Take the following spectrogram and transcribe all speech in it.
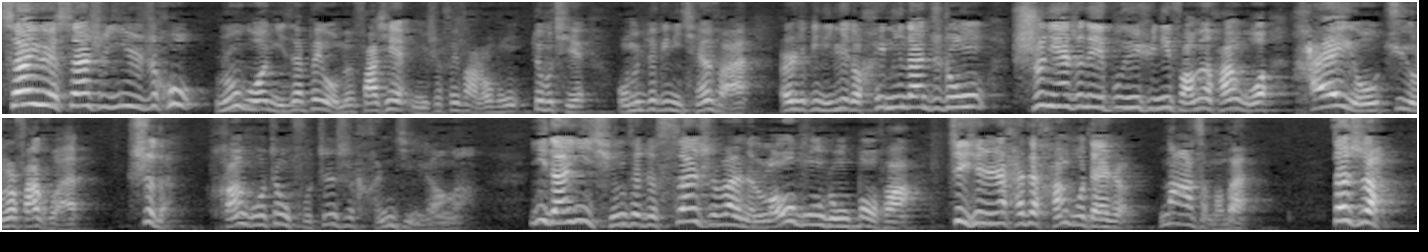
三月三十一日之后，如果你再被我们发现你是非法劳工，对不起，我们就给你遣返，而且给你列到黑名单之中，十年之内不允许你访问韩国，还有巨额罚款。是的，韩国政府真是很紧张啊！一旦疫情在这三十万的劳工中爆发，这些人还在韩国待着，那怎么办？但是啊，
